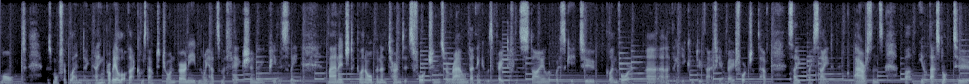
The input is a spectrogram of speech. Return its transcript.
malt. It was more for blending. I think probably a lot of that comes down to John Birnie, even though he had some affection and he previously managed Glen Albyn and turned its fortunes around. I think it was a very different style of whiskey to Glen Mhor, uh, and I think you can do that if you're very fortunate to have side by side comparisons. But you know that's not to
